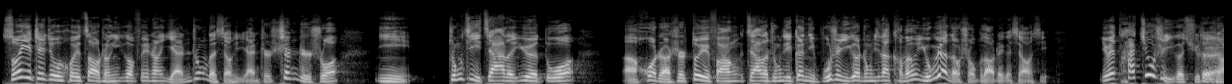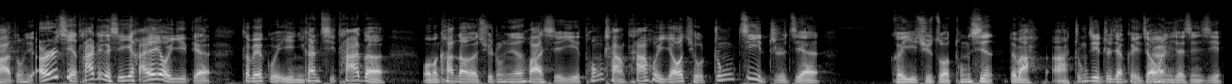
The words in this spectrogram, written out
所以这就会造成一个非常严重的消息延迟，甚至说你中继加的越多，啊，或者是对方加的中继跟你不是一个中继，那可能永远都收不到这个消息。因为它就是一个去中心化的东西，而且它这个协议还有一点特别诡异。你看其他的，我们看到的去中心化协议，通常它会要求中继之间可以去做通信，对吧？啊，中继之间可以交换一些信息，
